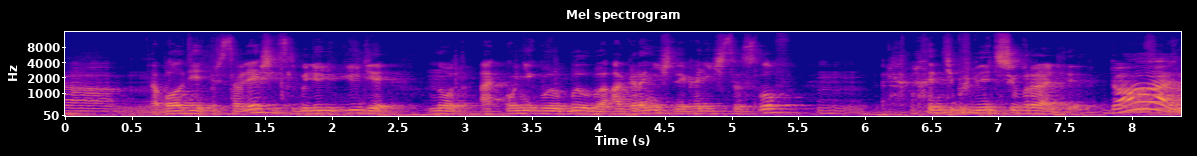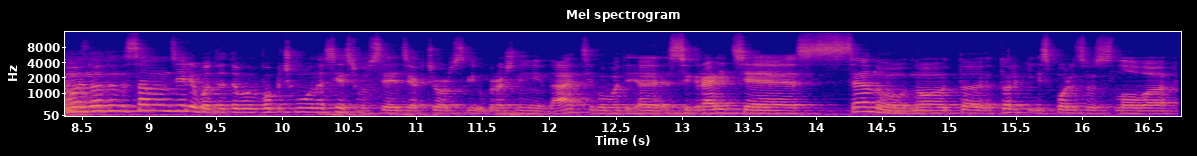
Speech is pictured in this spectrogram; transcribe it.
Ам, Обалдеть, представляешь, если бы лю- люди, ну вот, а- у них было, было бы ограниченное количество слов, они бы меньше врали. Да, но, но это на самом деле, вот это вот почему у нас есть вот все эти актерские упражнения, да, типа вот э, сыграйте сцену, но то- только используя слово,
